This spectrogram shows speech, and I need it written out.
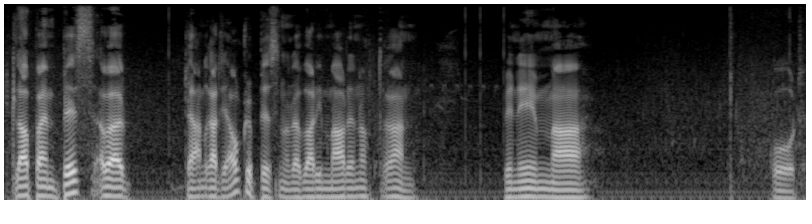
Ich glaube beim Biss, aber der andere hat ja auch gebissen oder war die Made noch dran? Wir nehmen mal Rot.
